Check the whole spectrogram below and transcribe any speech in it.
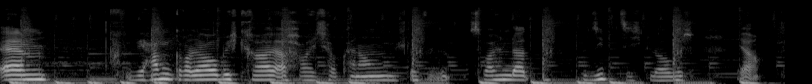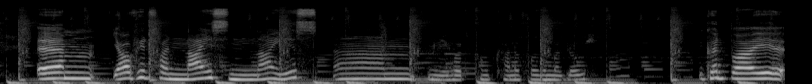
ähm, wir haben, glaube ich, gerade. Ach, ich habe keine Ahnung. Ich glaube, wir sind 270, glaube ich. Ja. Ähm, ja, auf jeden Fall nice, nice. Ähm, nee, heute kommt keine Folge mehr, glaube ich. Ihr könnt bei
